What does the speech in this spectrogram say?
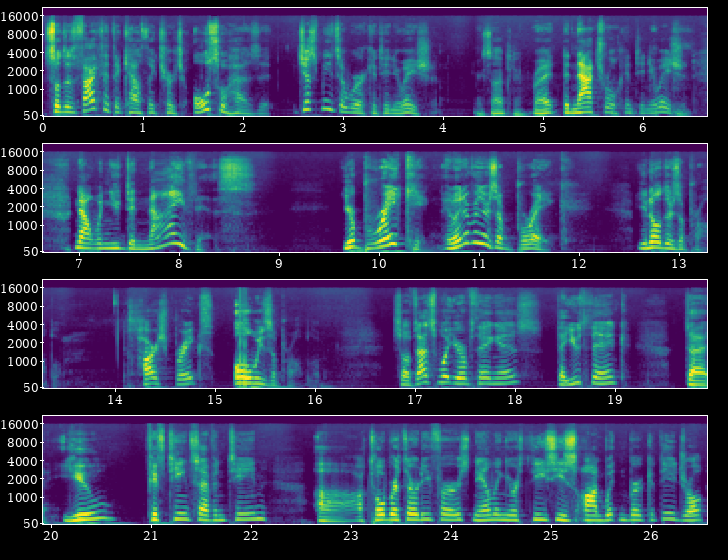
So the fact that the Catholic Church also has it just means that we're a continuation Exactly. right? The natural continuation. Now, when you deny this, you're breaking. And whenever there's a break, you know there's a problem. Harsh breaks, always a problem. So if that's what your thing is, that you think that you, 15, 17, uh, October 31st, nailing your theses on Wittenberg Cathedral,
